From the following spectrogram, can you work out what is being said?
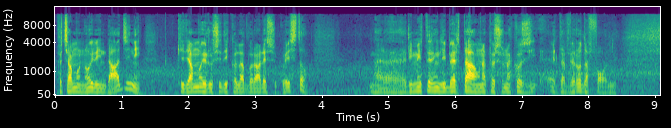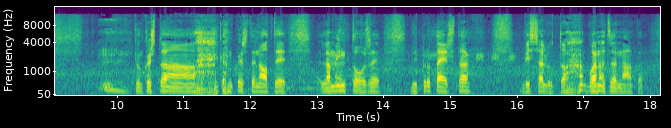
facciamo noi le indagini, chiediamo ai russi di collaborare su questo, ma eh, rimettere in libertà una persona così è davvero da folli. Con, questa, con queste note lamentose di protesta vi saluto, buona giornata.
